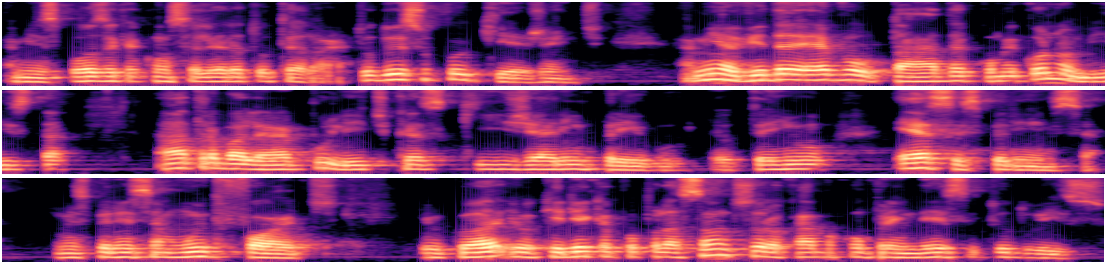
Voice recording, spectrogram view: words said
a minha esposa, que é conselheira tutelar. Tudo isso por quê, gente? A minha vida é voltada, como economista, a trabalhar políticas que gerem emprego. Eu tenho essa experiência, uma experiência muito forte. Eu, eu queria que a população de Sorocaba compreendesse tudo isso.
